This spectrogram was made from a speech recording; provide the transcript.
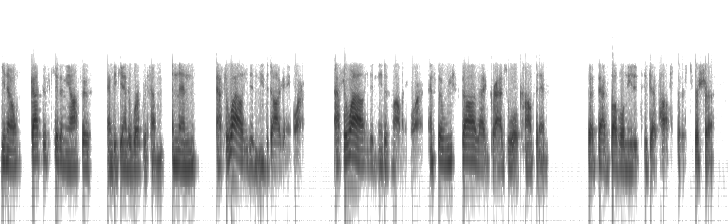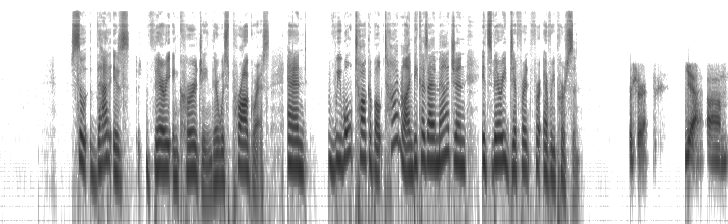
you know, got this kid in the office and began to work with him. And then after a while, he didn't need the dog anymore. After a while, he didn't need his mom anymore. And so we saw that gradual confidence that that bubble needed to get popped first, for sure. So that is very encouraging. There was progress. And we won't talk about timeline because I imagine it's very different for every person. For sure. Yeah. Um,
